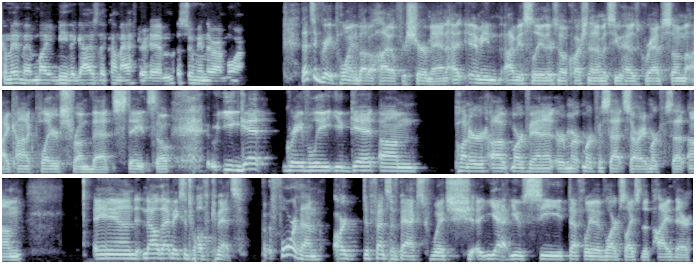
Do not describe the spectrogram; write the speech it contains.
commitment might be the guys that come after him, assuming there are more. That's a great point about Ohio for sure, man. I, I, mean, obviously, there's no question that MSU has grabbed some iconic players from that state. So you get Gravely, you get um, punter uh, Mark Vanett or Mark, Mark sorry, Mark Fassett. Um, and now that makes it 12 commits. Four of them are defensive backs, which, yeah, you see definitely a large slice of the pie there.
